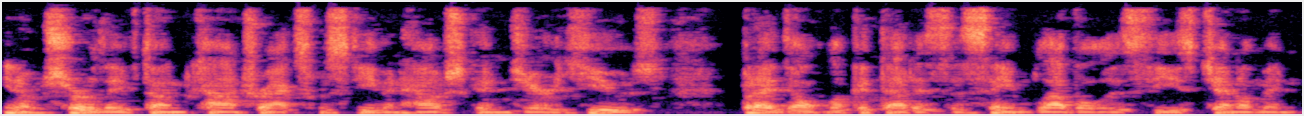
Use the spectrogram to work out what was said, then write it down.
You know, sure they've done contracts with Stephen Hauschka and Jerry Hughes, but I don't look at that as the same level as these gentlemen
